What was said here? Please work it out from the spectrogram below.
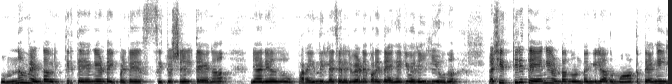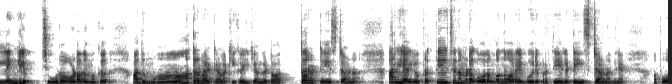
ഒന്നും വേണ്ട. ഒരു ഇത്തിരി തേങ്ങയുണ്ട്. ഇപ്പോഴത്തെ സിറ്റുവേഷനിൽ തേങ്ങ ഞാൻ പറയുന്നില്ല. ചിലർ വേണേൽ പറയും തേങ്ങയ്ക്ക് വിലയില്ലയോ എന്ന് പക്ഷെ ഇത്തിരി തേങ്ങയുണ്ടെന്നുണ്ടെങ്കിൽ അത് മാത്രം തേങ്ങ ഇല്ലെങ്കിലും ചൂടോടെ നമുക്ക് അത് മാത്രമായിട്ട് ഇളക്കി കഴിക്കാൻ കേട്ടോ. അത്ര ടേസ്റ്റാണ് അറിയാമല്ലോ പ്രത്യേകിച്ച് നമ്മുടെ ഗോതമ്പെന്ന് പറയുമ്പോൾ ഒരു പ്രത്യേക ടേസ്റ്റാണ് അതിന്. അപ്പോൾ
